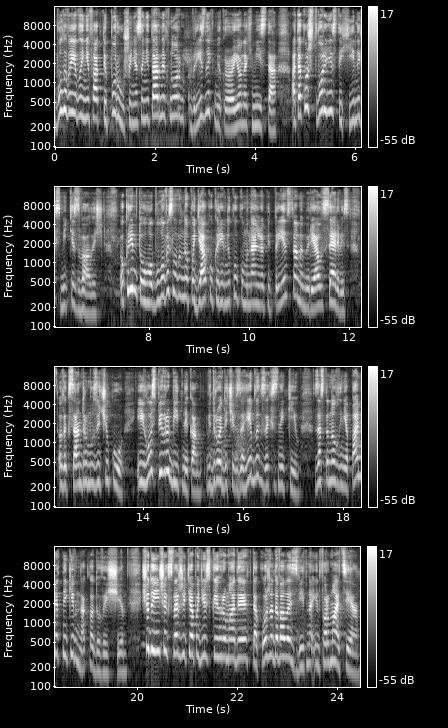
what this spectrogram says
Були виявлені факти порушення санітарних норм в різних мікрорайонах міста, а також створення стихійних сміттєзвалищ. Окрім того, було висловлено подяку керівнику комунального підприємства Меморіал Сервіс Олександру Музичуку і його співробітникам від родичів загиблих захисників за встановлення пам'ятників на кладовищі. Щодо інших сфер життя Подільської громади також надавала звітна інформація.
